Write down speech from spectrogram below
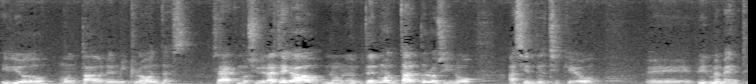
y diodo montado en el microondas. Sea, como si hubiera llegado, no desmontándolo, sino haciendo el chequeo eh, firmemente.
